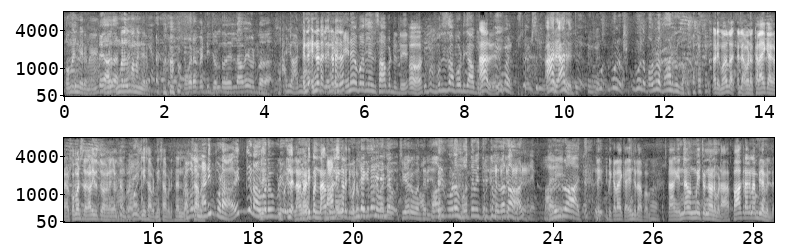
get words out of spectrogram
கொமன் வருமே உங்களுக்கும் கொமன் வரும் சொல்றது எல்லாமே உண்மைதான். என்ன என்னடா என்னடா என்ன பக்கத்துல இருந்து சாப்பிட்டுட்டு இப்ப புதுசா போட்டு ஆறு ஆறு ஆறு இருக்கும் அடே முதல்ல இல்ல அவன கலாய்க்காங்க. கொமெண்ட்ஸ்ல கழுவி ஊத்துவாங்க எங்கள்ட்ட அப்புறம். நீ சாப்பிடு நீ சாப்பிடு. நன்மை. சாப்பிடு. நடிப்படா. இல்ல, நான் நடிப்பேன் நான் கொள்ளையும் கழிச்சு போட்டோம் சேருவோம் தெரியும். போட மொத்த வைத்திருக்கும் இவர்தான் மகிழ்ராஜ். இப்படி கலாய்க்கா ஏன் சொல்லு அப்பம் நாங்க என்ன உண்மை சொன்னாலும்டா பாக்குறாங்க நம்பினம் இல்ல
